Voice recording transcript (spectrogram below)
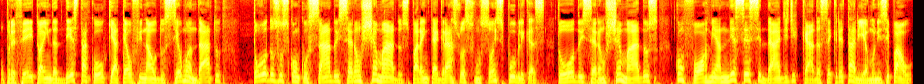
O prefeito ainda destacou que até o final do seu mandato, todos os concursados serão chamados para integrar suas funções públicas. Todos serão chamados conforme a necessidade de cada secretaria municipal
